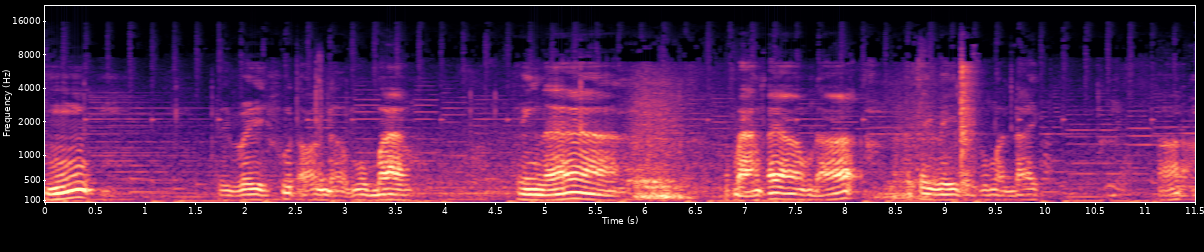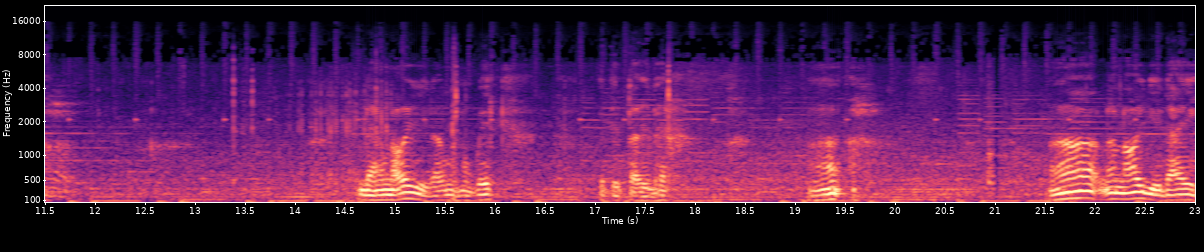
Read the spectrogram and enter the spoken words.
hmm TV Food on the Mobile Thì nè, Các bạn thấy không? Đó, Cái TV này của mình đây. Đó. Đang nói gì đâu mình không biết. Từ từ đây Đó. Đó, Nó nói gì đây?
